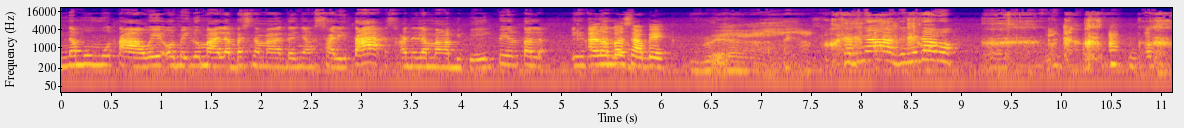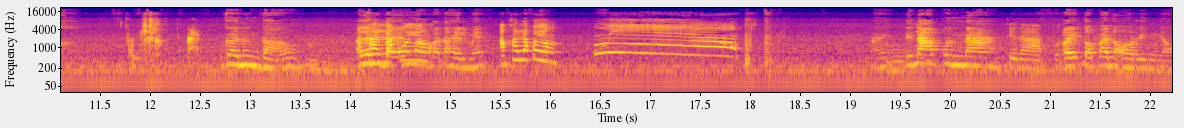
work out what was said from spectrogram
namumutawi o may lumalabas na mga ganyang salita sa kanilang mga bibig? Pero tala, eh, Ano ba sabi? Sabi niya, ganyan daw. Ganun daw. Alam Akala ba ko yan, yung- mga bata helmet? Akala ko yung Ay, tinapon na. tinapon. O ito, panoorin nyo.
